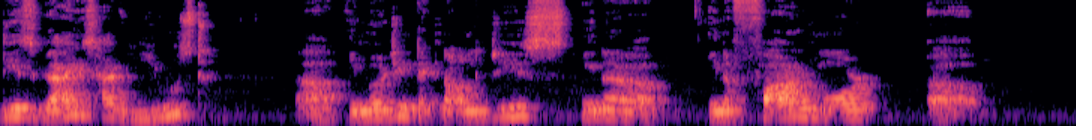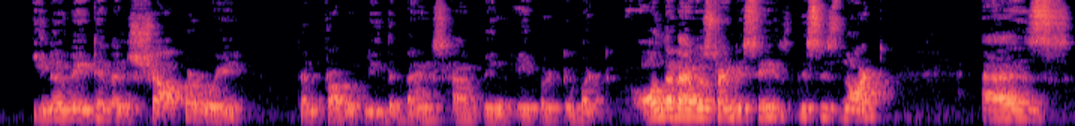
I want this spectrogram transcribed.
these guys have used uh, emerging technologies in a in a far more uh, innovative and sharper way than probably the banks have been able to. But all that I was trying to say is this is not as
